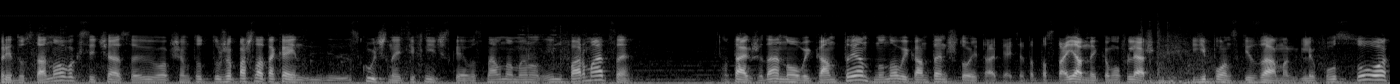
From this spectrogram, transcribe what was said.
предустановок сейчас. И, в общем, тут уже пошла такая скучная техническая в основном информация. Также, да, новый контент. Но новый контент что это опять? Это постоянный камуфляж японский замок для Фусо,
